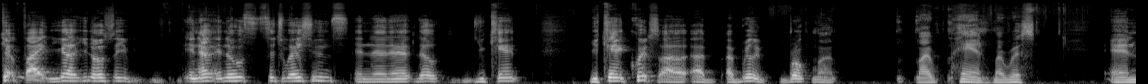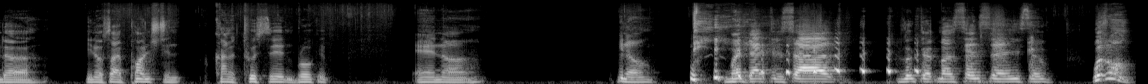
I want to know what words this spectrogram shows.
kept fighting. You got, you know, so in that, in those situations, and then uh, they'll- you can't you can't quit. So I, I, I really broke my my hand, my wrist, and uh, you know, so I punched and kind of twisted it and broke it, and uh, you know, went back to the side, looked at my sensei. He said, "What's wrong?"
